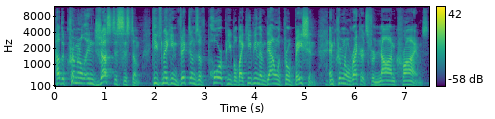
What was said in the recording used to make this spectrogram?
how the criminal injustice system keeps making victims of poor people by keeping them down with probation and criminal records for non crimes.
